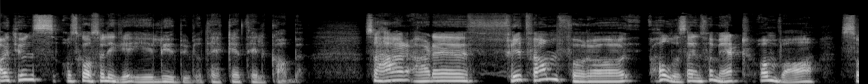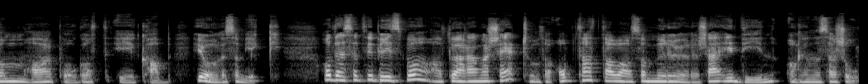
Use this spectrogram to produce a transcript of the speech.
iTunes, og skal også ligge i lydbiblioteket til KAB. Så her er det fritt fram for å holde seg informert om hva som har pågått i KAB i året som gikk. Og det setter vi pris på, at du er engasjert og er opptatt av hva som rører seg i din organisasjon.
